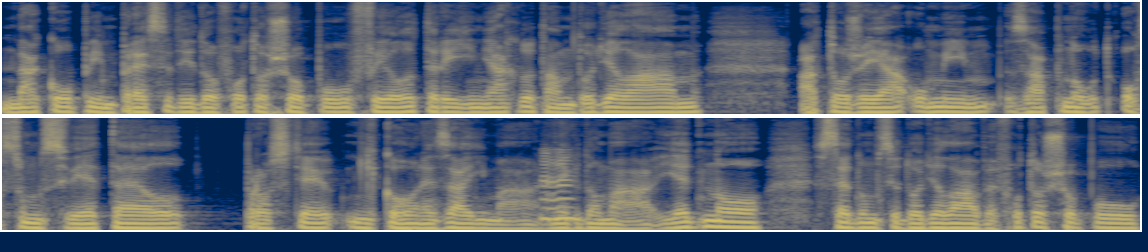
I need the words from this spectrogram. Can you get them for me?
nakoupím presety do Photoshopu, filtry, nějak to tam dodělám a to, že já umím zapnout 8 světel, prostě nikoho nezajímá. Hmm. Někdo má jedno, sedm si dodělá ve Photoshopu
